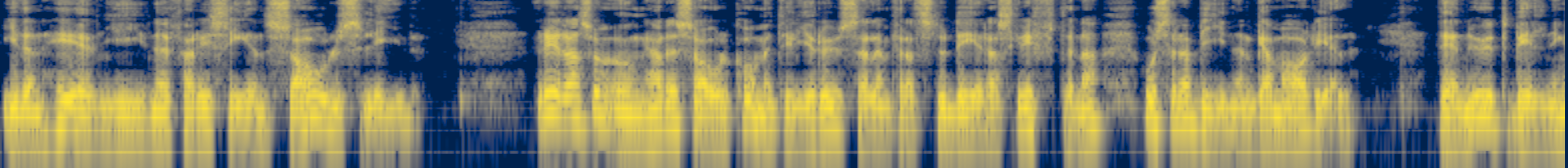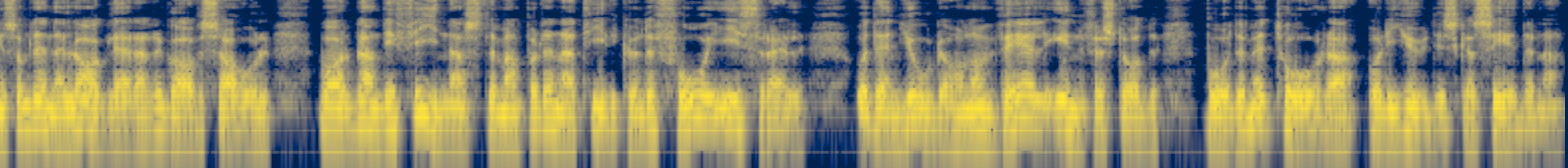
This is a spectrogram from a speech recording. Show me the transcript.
i den hängivne farisén Sauls liv. Redan som ung hade Saul kommit till Jerusalem för att studera skrifterna hos rabbinen Gamaliel. Den utbildning som denne laglärare gav Saul var bland de finaste man på denna tid kunde få i Israel och den gjorde honom väl införstådd både med Tora och de judiska sederna.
